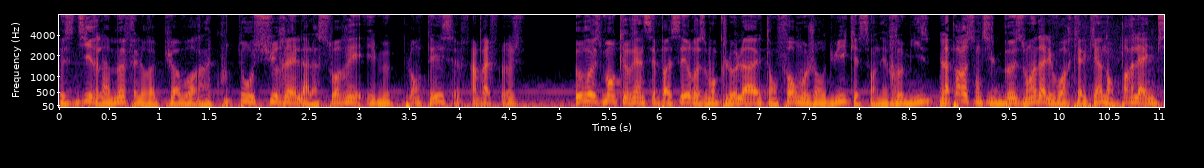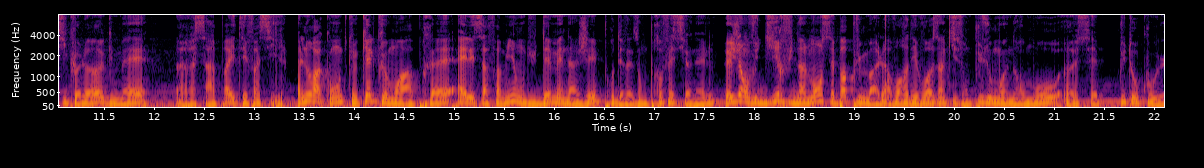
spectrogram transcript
De se dire, la meuf, elle aurait pu avoir un couteau sur elle à la soirée et me planter. Enfin bref, euh, Heureusement que rien ne s'est passé, heureusement que Lola est en forme aujourd'hui, qu'elle s'en est remise. Elle n'a pas ressenti le besoin d'aller voir quelqu'un, d'en parler à une psychologue, mais euh, ça n'a pas été facile. Elle nous raconte que quelques mois après, elle et sa famille ont dû déménager pour des raisons professionnelles. Et j'ai envie de dire finalement c'est pas plus mal, avoir des voisins qui sont plus ou moins normaux, euh, c'est plutôt cool.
